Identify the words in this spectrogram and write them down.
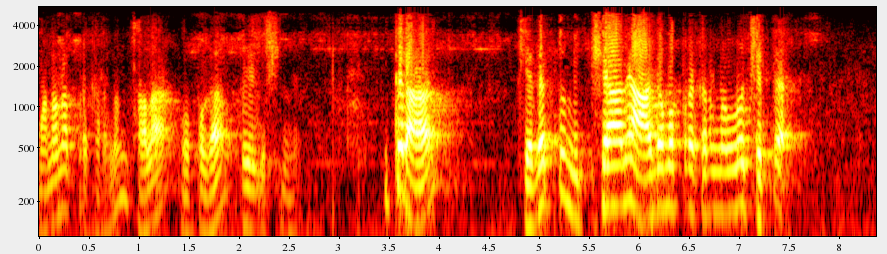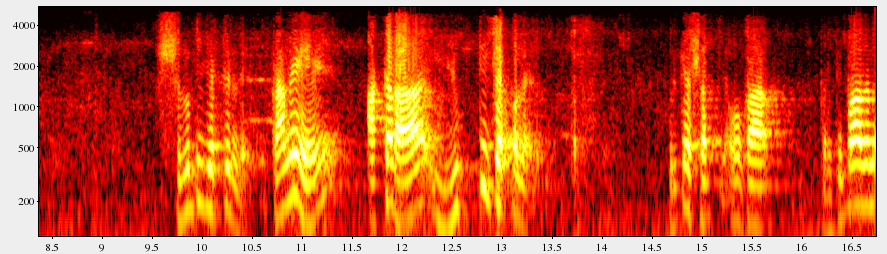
మనన ప్రకరణం చాలా గొప్పగా ఉపయోగిస్తుంది. ఇక్కడ జగత్తు మిథ్యా అనే ఆగమ ప్రకరణంలో చెప్పారు. శృతి చెప్పింది. కానీ అక్కడ యుక్తి చెప్పలేదు. ఇదికే సత్య ఒక ప్రతిపాదన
